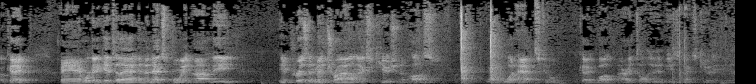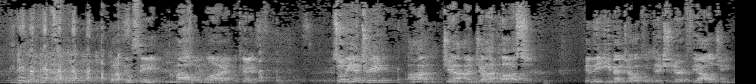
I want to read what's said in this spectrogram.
Okay? And we're going to get to that in the next point on the imprisonment, trial, and execution of Huss. What, what happens to him? Okay, well, I already told you he's executed. but you'll see how and why, okay? So the entry on, on John Huss in the Evangelical Dictionary of Theology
